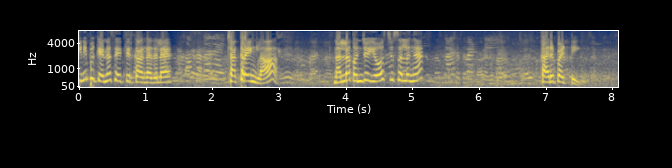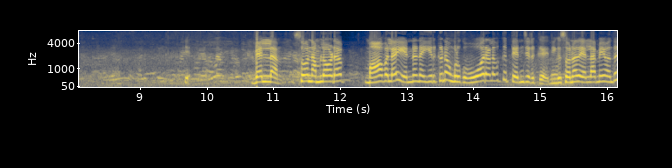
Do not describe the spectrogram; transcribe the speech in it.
இனிப்புக்கு என்ன சேர்த்திருக்காங்க அதுல? சர்க்கரைங்களா? நல்லா கொஞ்சம் யோசிச்சு சொல்லுங்க. கருப்பட்டி. வெல்லம். ஸோ நம்மளோட மாவில் என்னென்ன இருக்குன்னு உங்களுக்கு ஓரளவுக்கு தெரிஞ்சிருக்கு. நீங்கள் சொன்னது எல்லாமே வந்து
